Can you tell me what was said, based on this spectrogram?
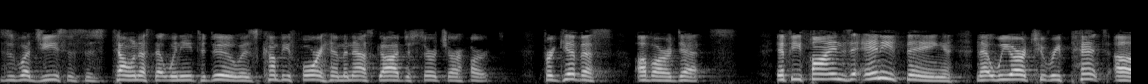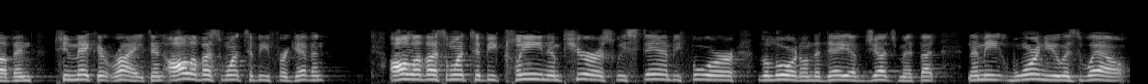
This is what Jesus is telling us that we need to do is come before him and ask God to search our heart. Forgive us of our debts. If he finds anything that we are to repent of and to make it right, and all of us want to be forgiven, all of us want to be clean and pure as we stand before the Lord on the day of judgment. But let me warn you as well.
